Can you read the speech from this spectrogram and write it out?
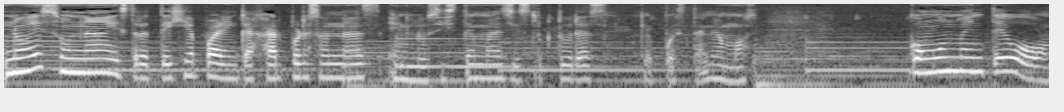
no es una estrategia para encajar personas en los sistemas y estructuras que pues tenemos, comúnmente o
